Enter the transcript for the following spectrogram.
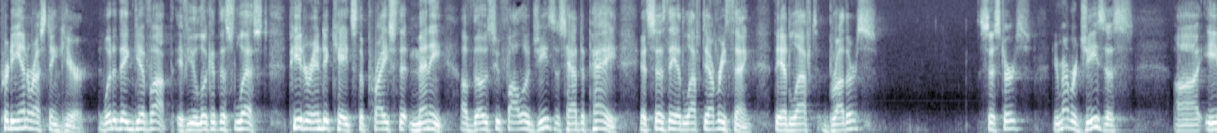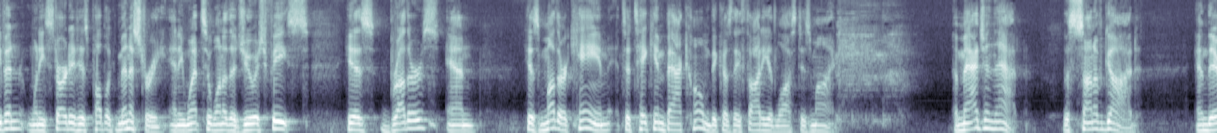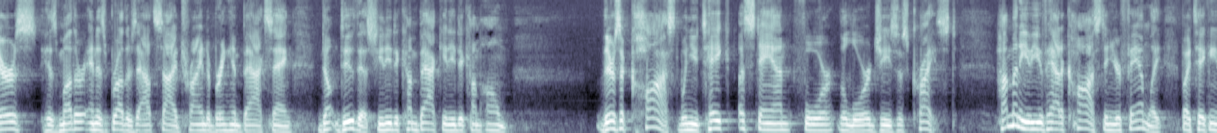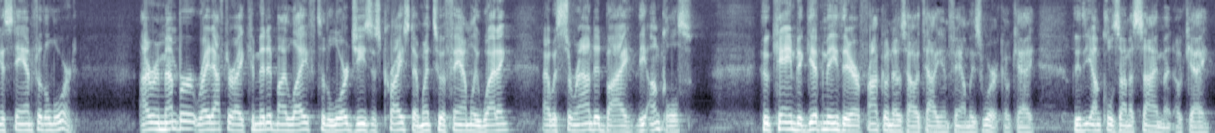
Pretty interesting here. What did they give up? If you look at this list, Peter indicates the price that many of those who followed Jesus had to pay. It says they had left everything. They had left brothers, sisters. You remember Jesus, uh, even when he started his public ministry and he went to one of the Jewish feasts, his brothers and his mother came to take him back home because they thought he had lost his mind. Imagine that. The Son of God and there's his mother and his brothers outside trying to bring him back, saying, Don't do this. You need to come back. You need to come home. There's a cost when you take a stand for the Lord Jesus Christ. How many of you have had a cost in your family by taking a stand for the Lord? I remember right after I committed my life to the Lord Jesus Christ, I went to a family wedding. I was surrounded by the uncles who came to give me their, Franco knows how Italian families work, okay? the, the uncle's on assignment, okay?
